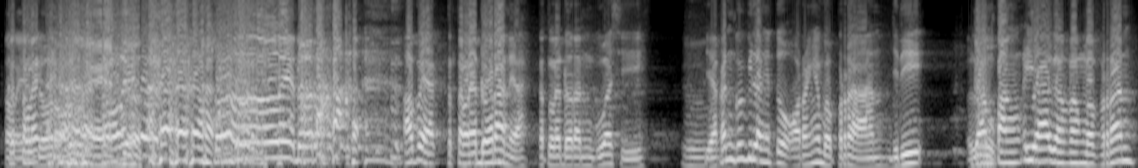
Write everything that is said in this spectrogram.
ketele Toledor. Toledor. apa ya keteledoran ya keteledoran gua sih ya kan gue bilang itu orangnya baperan jadi Lu. gampang iya gampang baperan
